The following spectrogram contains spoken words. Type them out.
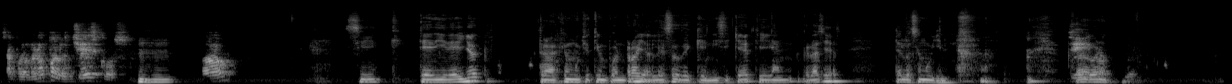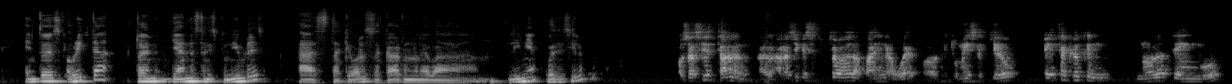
O sea, por lo menos para los chescos. ¿no? Sí, te diré yo que trabajé mucho tiempo en Royal, eso de que ni siquiera te digan gracias, te lo sé muy bien. Sí. bueno. Entonces, ahorita todavía ya no están disponibles hasta que vayas a sacar una nueva línea, ¿puedes decirlo? O sea, sí están. Ahora sí que si tú te vas a la página web, que tú me dices, quiero, esta creo que no la tengo,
